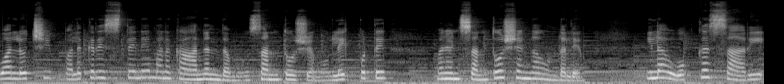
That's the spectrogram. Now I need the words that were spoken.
వాళ్ళు వచ్చి పలకరిస్తేనే మనకు ఆనందము సంతోషము లేకపోతే మనం సంతోషంగా ఉండలేం. ఇలా ఒక్కసారి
